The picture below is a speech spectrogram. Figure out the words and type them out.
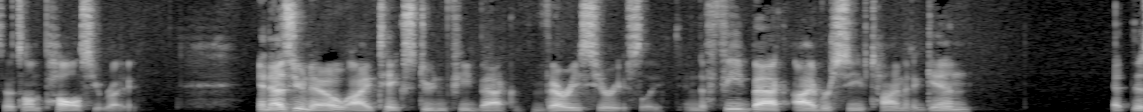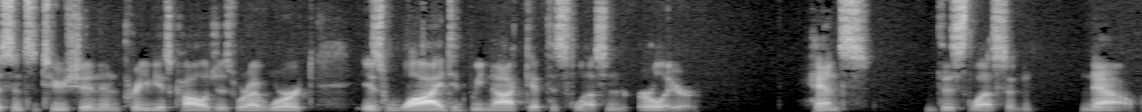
So it's on policy writing. And as you know, I take student feedback very seriously. And the feedback I've received time and again at this institution and previous colleges where I've worked is why did we not get this lesson earlier? Hence, this lesson now.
